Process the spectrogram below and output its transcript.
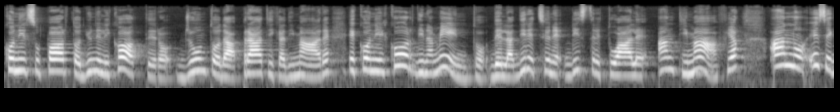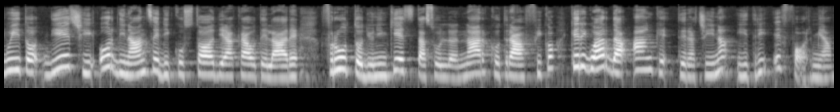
con il supporto di un elicottero giunto da Pratica di Mare e con il coordinamento della direzione distrettuale antimafia hanno eseguito 10 ordinanze di custodia cautelare frutto di un'inchiesta sul narcotraffico che riguarda anche Terracina, Itri e Formia.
